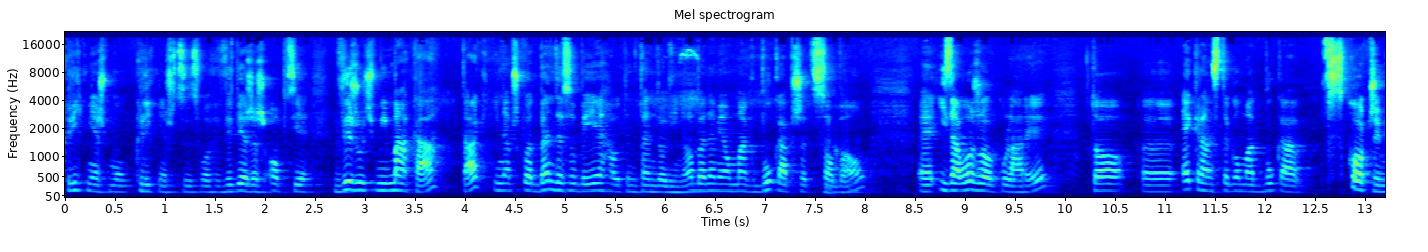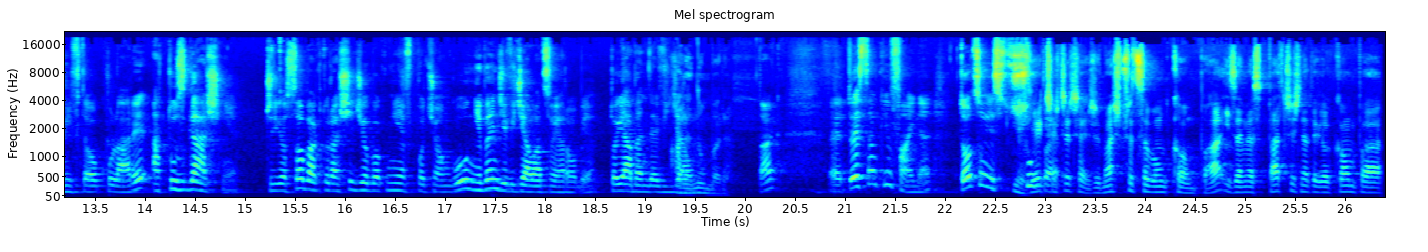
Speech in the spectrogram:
klikniesz mu, klikniesz w cudzysłowie, wybierzesz opcję wyrzuć mi Maca, tak? I na przykład będę sobie jechał tym Pendolino, będę miał MacBooka przed sobą e, i założę okulary, to e, ekran z tego MacBooka wskoczy mi w te okulary, a tu zgaśnie. Czyli osoba, która siedzi obok mnie w pociągu, nie będzie widziała, co ja robię. To ja będę widział. Ale numer. Tak? E, to jest całkiem fajne. To, co jest nie, super... Czekaj, czekaj, że masz przed sobą kompa i zamiast patrzeć na tego kompa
